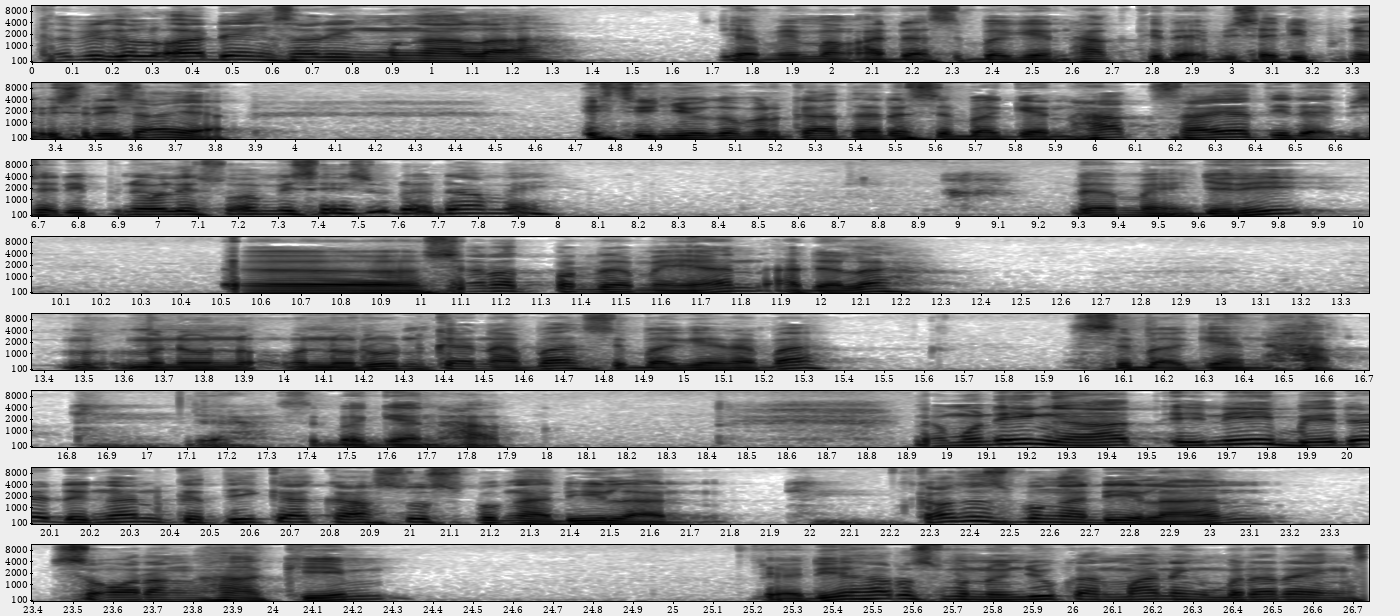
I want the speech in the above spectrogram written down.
Tapi kalau ada yang saling mengalah, ya memang ada sebagian hak tidak bisa dipenuhi istri saya. Istri juga berkata ada sebagian hak saya tidak bisa dipenuhi oleh suami saya sudah damai. Damai. Jadi uh, syarat perdamaian adalah menurunkan apa? Sebagian apa? Sebagian hak. Ya sebagian hak. Namun ingat ini beda dengan ketika kasus pengadilan. Kasus pengadilan seorang hakim ya dia harus menunjukkan mana yang benar yang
